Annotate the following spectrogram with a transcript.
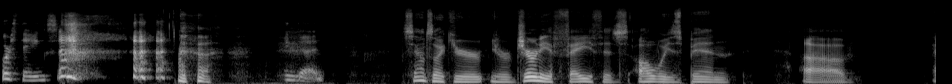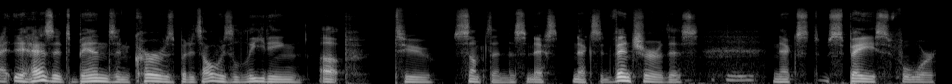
poor things. and good. Sounds like your your journey of faith has always been uh it has its bends and curves, but it's always leading up to something this next next adventure this mm-hmm. next space for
